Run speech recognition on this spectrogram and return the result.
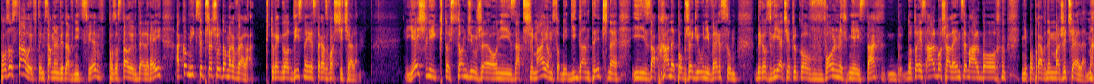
pozostały w tym samym wydawnictwie, pozostały w Del Rey, a komiksy przeszły do Marvela, którego Disney jest teraz właścicielem. Jeśli ktoś sądził, że oni zatrzymają sobie gigantyczne i zapchane po brzegi uniwersum, by rozwijać je tylko w wolnych miejscach, no to jest albo szaleńcem, albo niepoprawnym marzycielem.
